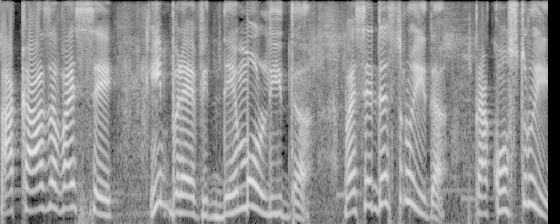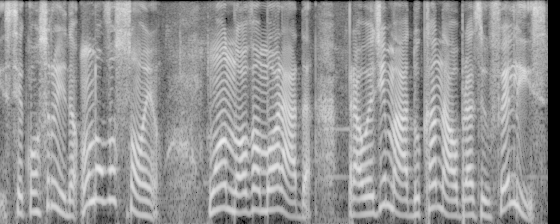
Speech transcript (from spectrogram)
a casa vai ser em breve demolida, vai ser destruída para construir, ser construída um novo sonho, uma nova morada para o Edmar do canal Brasil Feliz.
